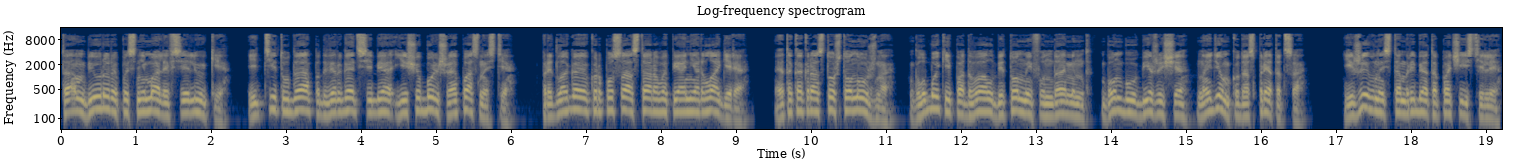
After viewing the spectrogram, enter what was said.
там бюреры поснимали все люки. Идти туда, подвергать себя еще большей опасности. Предлагаю корпуса старого пионерлагеря. Это как раз то, что нужно. Глубокий подвал, бетонный фундамент, бомбоубежище, найдем куда спрятаться. И живность там ребята почистили.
